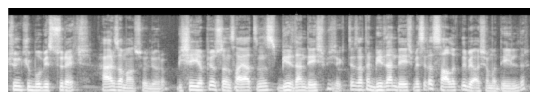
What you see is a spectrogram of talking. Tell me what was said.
Çünkü bu bir süreç. Her zaman söylüyorum. Bir şey yapıyorsanız hayatınız birden değişmeyecektir. Zaten birden değişmesi de sağlıklı bir aşama değildir.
